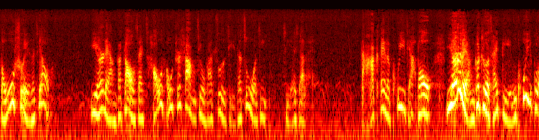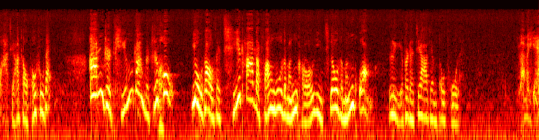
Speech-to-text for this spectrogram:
都睡了觉。爷儿两个倒在槽头之上，就把自己的坐骑解下来，打开了盔甲包。爷儿两个这才顶盔挂甲，罩袍束带，安置停当了之后，又倒在其他的房屋的门口，一敲着门框，里边的家将都出来了。员外爷，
